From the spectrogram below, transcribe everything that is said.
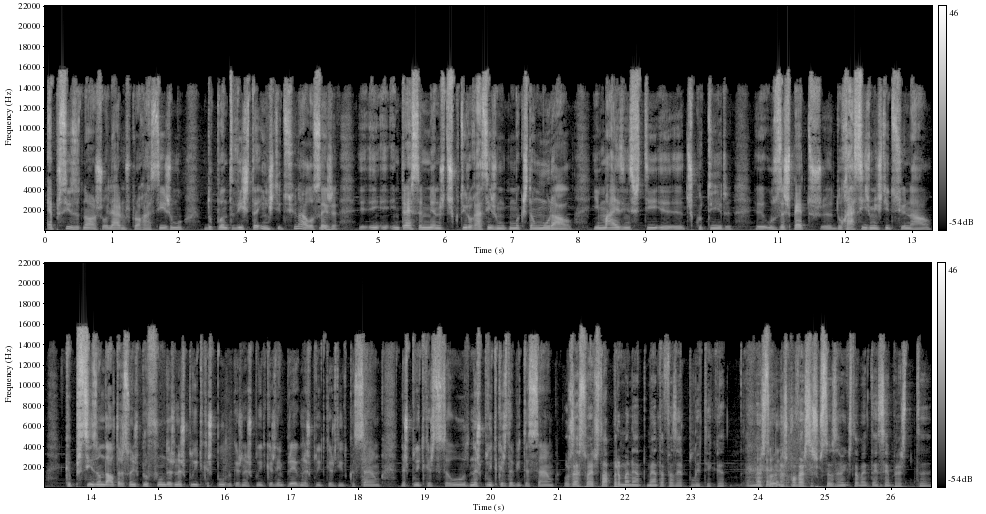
É preciso nós olharmos para o racismo do ponto de vista institucional, ou seja, interessa menos discutir o racismo como uma questão moral e mais insistir, discutir os aspectos do racismo institucional que precisam de alterações profundas nas políticas públicas, nas políticas de emprego, nas políticas de educação, nas políticas de saúde, nas políticas de habitação. O José Soares está permanentemente a fazer política. Nas, nas conversas com os seus amigos também tem sempre este,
